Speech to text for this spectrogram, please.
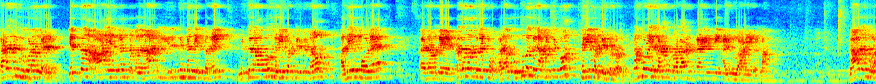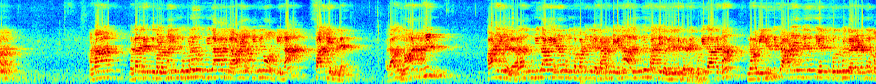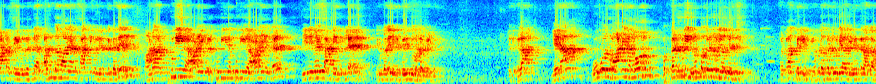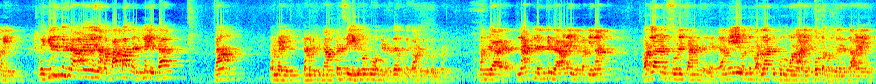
கணக்கு விவரங்கள் எத்தனை ஆலயங்கள் நமது நாட்டில் இருக்கின்றது என்பதை மித்ராவுக்கும் தெரியப்படுத்தியிருக்கின்றோம். அதே போல நமது பிரதமர் துறைக்கும் அதாவது ஒற்றுமைத்துறை அமைச்சுக்கும் தெரியப்படுத்தியிருக்கின்றோம். நம்முடைய கணக்கு பிரகாரம் ரெண்டாயிரத்தி ஐநூறு ஆலயங்கள் தான் நாடு பூரா நல்லா தெரிந்து கொள்ளணும். இதுக்கு பிறகு புதிதாக நீங்கள் ஆலயம் அமைக்கணும் அப்படின்னா சாத்தியம் இல்லை அதாவது மாற்று ஆலயங்கள் அதாவது புதிதாக இடம் கொடுக்கப்பட்டு நீங்க கட்டுறீங்கன்னா அதுக்கு சாத்தியங்கள் இருக்கின்றது. புதிதாகனா நம்முடைய இருக்கின்ற ஆலயங்களிலிருந்து எடுத்துக்கொண்டு போய் வேற இடத்துல மாற்றம் செய்வதற்கு அந்த மாதிரியான சாத்தியங்கள் இருக்கின்றது. ஆனால் புதிய ஆலயங்கள் புதிய புதிய ஆலயங்கள் இனிமே சாத்தியம் இல்லை என்பதை நீங்க தெரிந்து கொள்ள வேண்டும். சரிங்களா? ஏன்னா ஒவ்வொரு மாநிலமும் இப்போ கடுபடி ரொம்ப கடுபடி வந்துருச்சு. அதெல்லாம் தெரியும் எவ்வளவு கடுபடியாக இருக்கிறாங்க அப்படின்னு. இருக்கின்ற ஆலயங்களை நம்ம காப்பாற்றவில்லை என்றால் நாம் நம்மை நம்மளுக்கு நாம் பிரச்சனையை எதிர்நோக்கும் அப்படின்றத நம்முடைய கவனத்துக்கு கொண்டு வந்துட்டோம் நம்முடைய நாட்டில் இருக்கின்ற ஆலயங்களை பார்த்தீங்கன்னா வரலாற்று சூழலை சார்ந்தது எல்லாமே வந்து வரலாற்று பூர்வமான ஆலயம் தோட்டப்புறத்தில் இருந்த ஆலயம்.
